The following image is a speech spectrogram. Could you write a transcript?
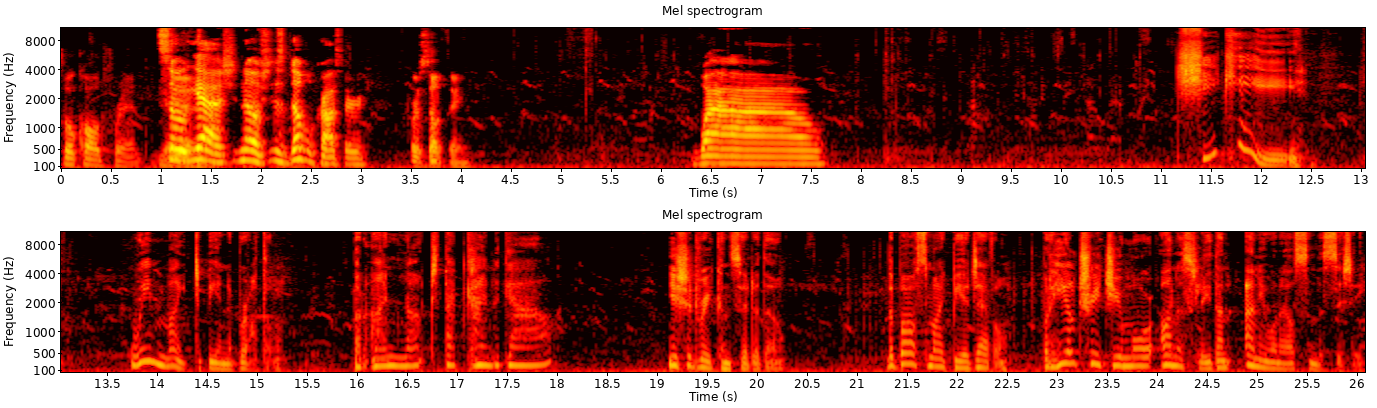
so-called friend. So yeah, she, no, she just double crossed her. Friend. Or something. Wow. Cheeky. We might be in a brothel, but I'm not that kind of gal. You should reconsider, though. The boss might be a devil, but he'll treat you more honestly than anyone else in the city.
